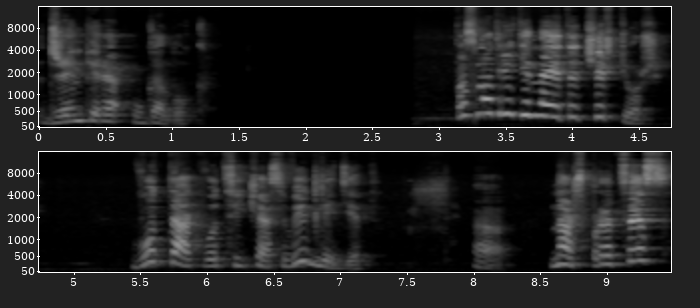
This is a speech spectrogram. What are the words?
джемпера уголок. Посмотрите на этот чертеж. Вот так вот сейчас выглядит а, наш процесс,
